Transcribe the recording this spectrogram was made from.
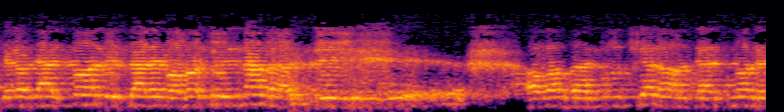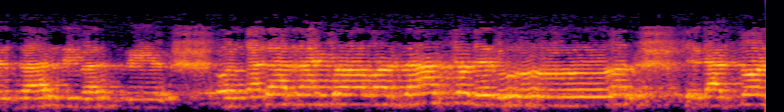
که رو دستمال به سر باباتون آقا فرمود چرا دستمال زردی بستی؟ اونقدر رنگ آقا زرد شده بود که دستمال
